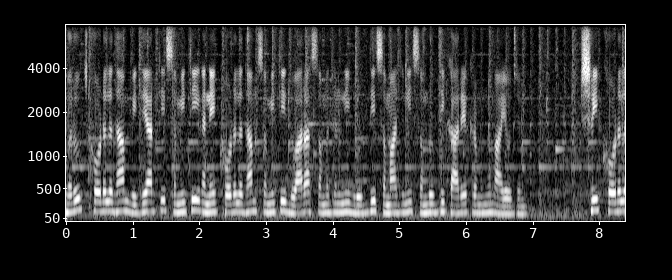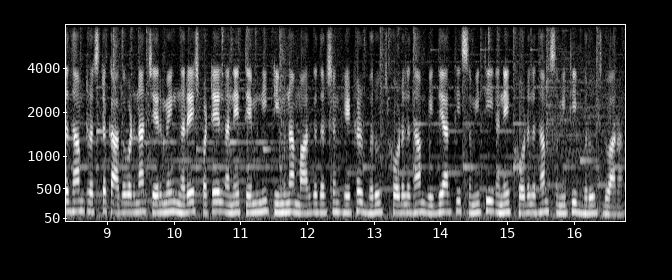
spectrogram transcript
ભરૂચ ખોડલધામ વિદ્યાર્થી સમિતિ અને ખોડલધામ સમિતિ દ્વારા સમજણની વૃદ્ધિ સમાજની સમૃદ્ધિ કાર્યક્રમનું આયોજન. શ્રી ખોડલધામ ટ્રસ્ટ કાગવડના ચેરમેન નરેશ પટેલ અને તેમની ટીમના માર્ગદર્શન હેઠળ ભરૂચ ખોડલધામ વિદ્યાર્થી સમિતિ અને ખોડલધામ સમિતિ ભરૂચ દ્વારા.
